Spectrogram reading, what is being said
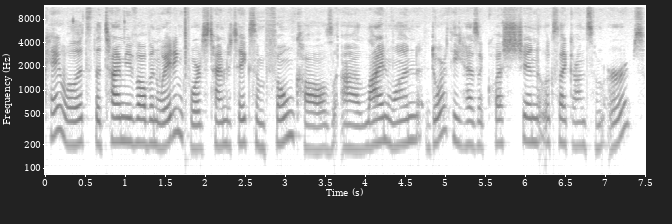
Okay, well, it's the time you've all been waiting for. It's time to take some phone calls. Uh, line one, Dorothy has a question, it looks like on some herbs.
